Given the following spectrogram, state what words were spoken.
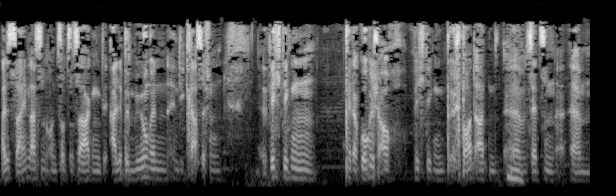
alles sein lassen und sozusagen alle Bemühungen in die klassischen wichtigen pädagogisch auch wichtigen Sportarten äh, setzen, ähm,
